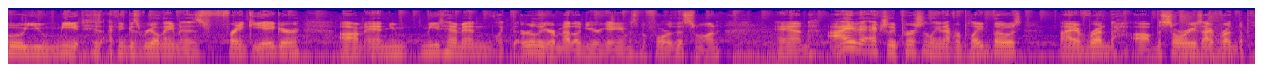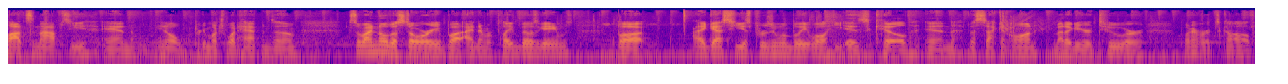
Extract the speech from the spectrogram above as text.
who you meet. His, I think his real name is Frank Jaeger, um, and you meet him in like the earlier Metal Gear games before this one and I've actually personally never played those. I've read uh, the stories, I've read the plot synopsis, and you know pretty much what happens in them. So I know the story, but I never played those games. But I guess he is presumably, well, he is killed in the second one, Metal Gear 2 or whatever it's called.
